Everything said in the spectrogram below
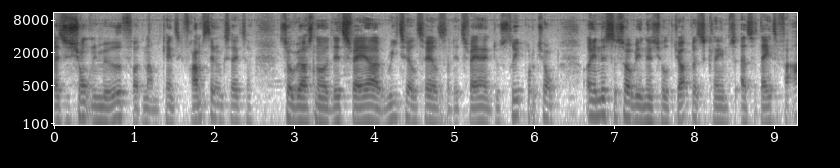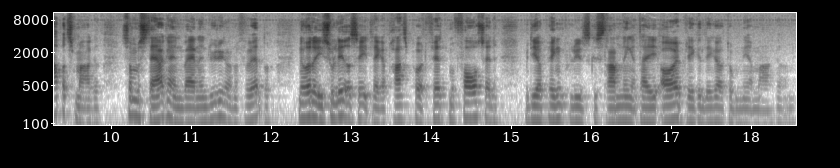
recession i møde for den amerikanske fremstillingssektor. Så vi også noget lidt svagere retail sales og lidt svagere industriproduktion. Og endelig så så vi initial jobless claims, altså data fra arbejdsmarkedet, som er stærkere end hvad analytikerne forventede. Noget, der isoleret set lægger pres på, at Fed må fortsætte med de her pengepolitiske stramninger, der i øjeblikket ligger og dominerer markederne.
